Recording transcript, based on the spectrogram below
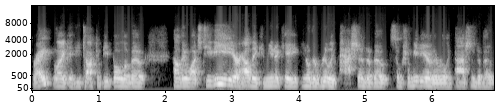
right? Like if you talk to people about how they watch TV or how they communicate, you know, they're really passionate about social media or they're really passionate about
